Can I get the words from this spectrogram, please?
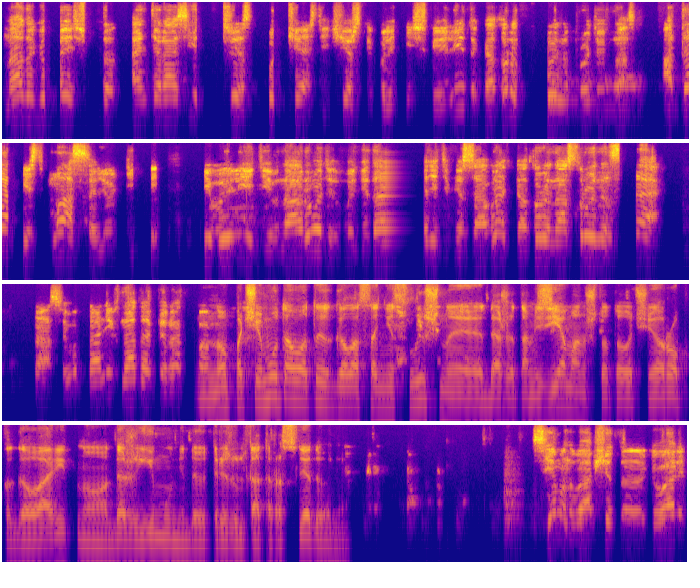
Надо говорить, что антироссийский жест части чешской политической элиты, которая настроена против нас. А там есть масса людей и в элите, и в народе, вы не дадите мне соврать, которые настроены за нас. И вот на них надо опираться. Но почему-то вот их голоса не слышны. Даже там Земан что-то очень робко говорит, но даже ему не дают результаты расследования. Земан вообще-то говорит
